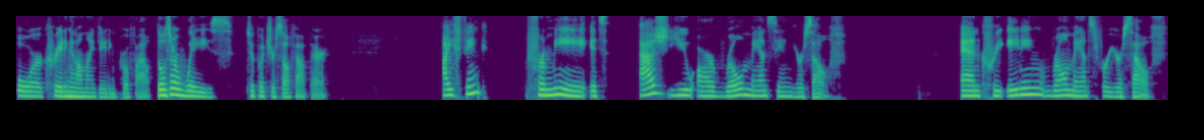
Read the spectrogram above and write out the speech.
or creating an online dating profile. Those are ways to put yourself out there. I think for me, it's as you are romancing yourself and creating romance for yourself,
